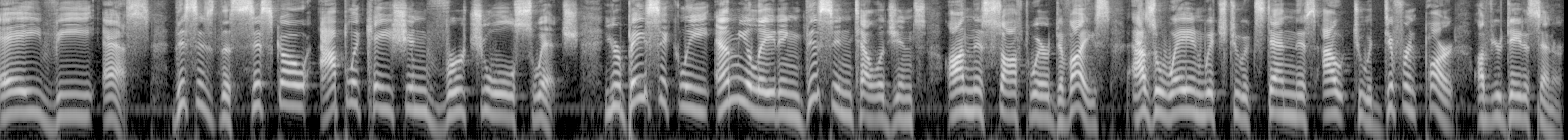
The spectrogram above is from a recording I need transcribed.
AVS. This is the Cisco Application Virtual Switch. You're basically emulating this intelligence on this software device as a way in which to extend this out to a different part of your data center,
